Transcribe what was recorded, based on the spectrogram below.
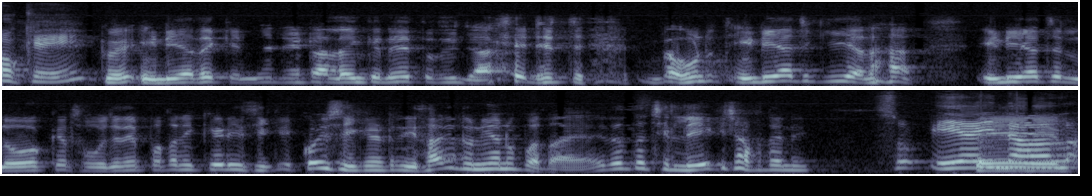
ਓਕੇ ਕਿ ਇੰਡੀਆ ਦੇ ਕਿੰਨੇ ਡੇਟਾ ਲਿੰਕ ਨੇ ਤੁਸੀਂ ਜਾ ਕੇ ਹੁਣ ਇੰਡੀਆ 'ਚ ਕੀ ਹੈ ਨਾ ਇੰਡੀਆ 'ਚ ਲੋਕ ਸੋਚਦੇ ਪਤਾ ਨਹੀਂ ਕਿਹੜੀ ਸੀ ਕੋਈ ਸੀਕ੍ਰੇਟ ਨਹੀਂ ਸਾਰੀ ਦੁਨੀਆ ਨੂੰ ਪਤਾ ਹੈ ਇਹਦਾ ਤਾਂ ਲੇਖ ਛਪਦੇ ਨੇ। ਸੋ AI ਨਾਲ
